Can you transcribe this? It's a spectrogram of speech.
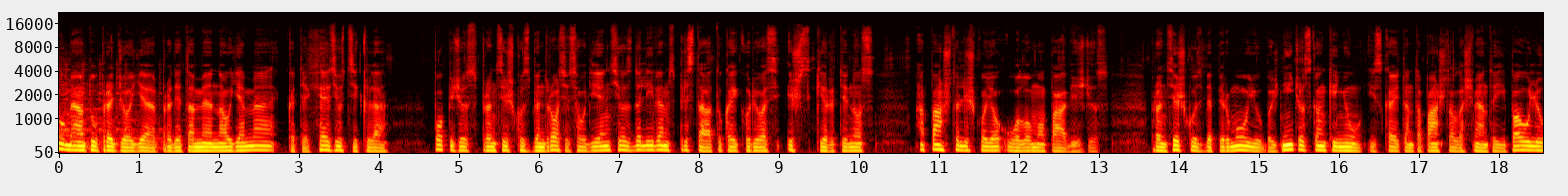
Šių metų pradžioje pradėtame naujame katechezijų cikle popiežius Pranciškus bendrosios audiencijos dalyviams pristato kai kuriuos išskirtinus apaštališkojo uolumo pavyzdžius. Pranciškus be pirmųjų bažnyčios kankinių, įskaitant apaštalą Šventąjį Paulių,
